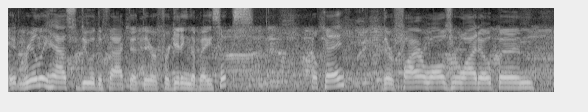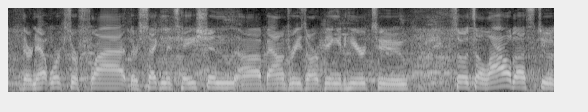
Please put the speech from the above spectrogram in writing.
It really has to do with the fact that they're forgetting the basics, okay? Their firewalls are wide open, their networks are flat, their segmentation uh, boundaries aren't being adhered to, so it's allowed us to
